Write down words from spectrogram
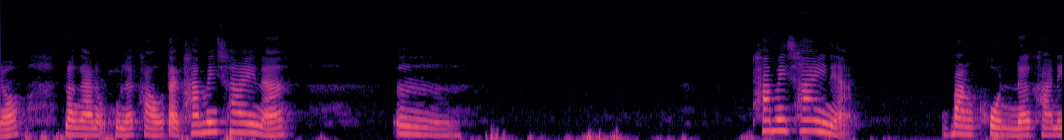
เนาะพลังงานของคุณและเขา แต่ถ้าไม่ใช่นะเออถ้าไม่ใช่เนี่ยบางคนนะคะใน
